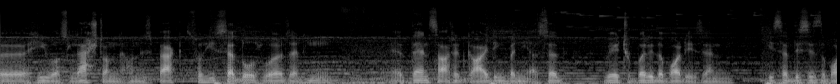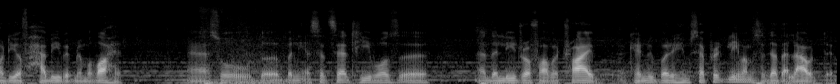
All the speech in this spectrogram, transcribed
uh, he was lashed on, on his back. So he said those words and he then started guiding Bani Asad where to bury the bodies and he said this is the body of Habib ibn Mudahir. so the Bani Asad said he was the leader of our tribe. Can we bury him separately? Imam Sajjad allowed them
